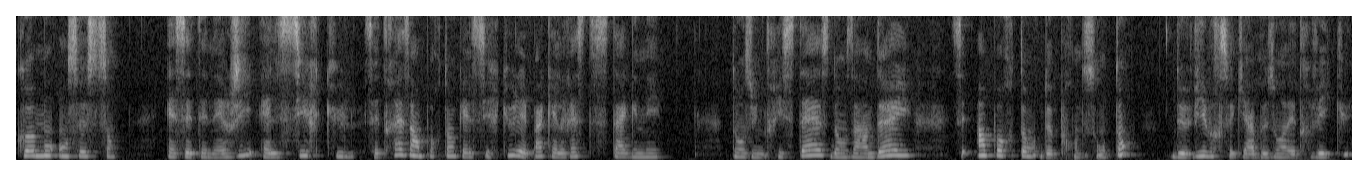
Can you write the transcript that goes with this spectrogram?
comment on se sent? Et cette énergie, elle circule. C'est très important qu'elle circule et pas qu'elle reste stagnée. Dans une tristesse, dans un deuil, c'est important de prendre son temps, de vivre ce qui a besoin d'être vécu,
